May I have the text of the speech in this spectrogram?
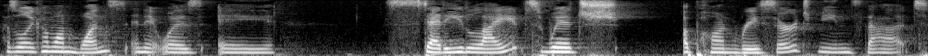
has only come on once, and it was a steady light, which upon research means that,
